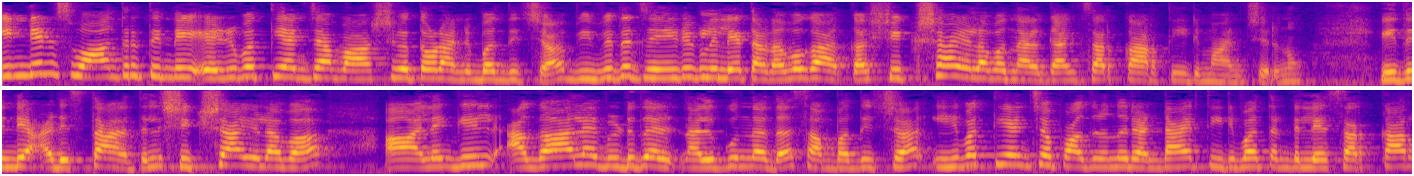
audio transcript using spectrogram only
ഇന്ത്യൻ സ്വാതന്ത്ര്യത്തിന്റെ എഴുപത്തിയഞ്ചാം വാർഷികത്തോടനുബന്ധിച്ച് വിവിധ ജയിലുകളിലെ തടവുകാർക്ക് ശിക്ഷാ ഇളവ് നൽകാൻ സർക്കാർ തീരുമാനിച്ചിരുന്നു. ഇതിന്റെ അടിസ്ഥാനത്തിൽ ശിക്ഷാ ഇളവ് അല്ലെങ്കിൽ അകാല വിടുതൽ നൽകുന്നത് സംബന്ധിച്ച് ഇരുപത്തിയഞ്ച് പതിനൊന്ന് രണ്ടായിരത്തി ഇരുപത്തിരണ്ടിലെ സർക്കാർ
